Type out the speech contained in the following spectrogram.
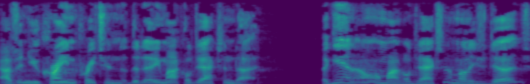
I was in Ukraine preaching the day Michael Jackson died. Again, I don't know Michael Jackson. I'm not his judge.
